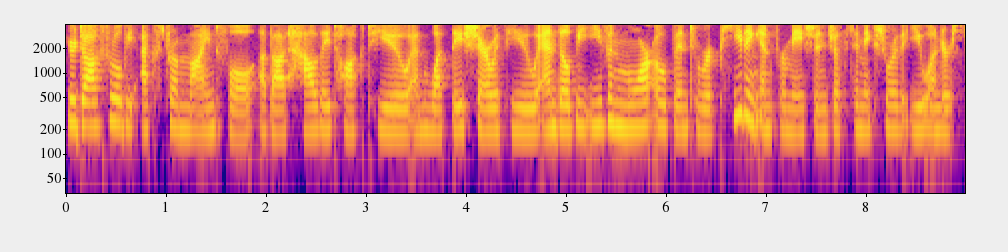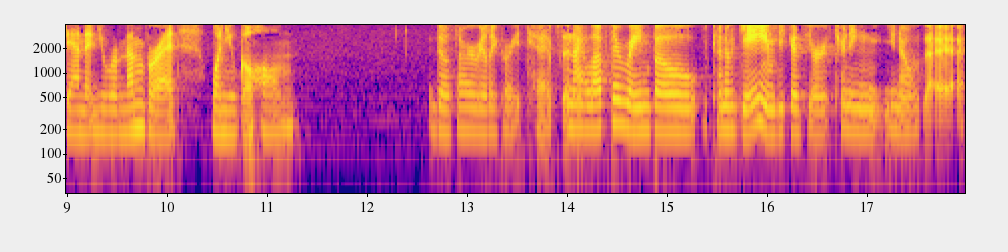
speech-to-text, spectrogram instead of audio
your doctor will be extra mindful about how they talk to you and what they share with you. And they'll be even more open to repeating information just to make sure that you understand it and you remember it when you go home. Those are really great tips. And I love the rainbow kind of game because you're turning, you know, uh,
